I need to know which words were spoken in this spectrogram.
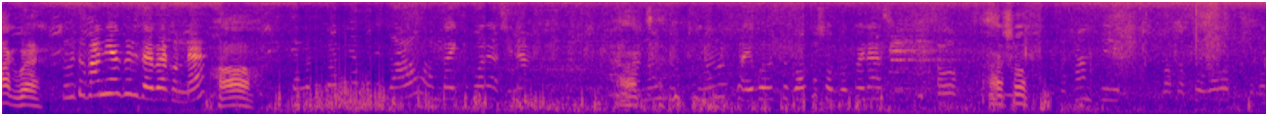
থাকবে। তুমি তো বানিয়াজুরি যাবে এখন না? হ্যাঁ। তাহলে তো বানিয়াজুরি যাও আমরা একটু পরে আসি না? আচ্ছা। ননদ ভাই বউ একটু গল্প সল্প করে আসি। আসো। শান্তি ব্যবস্থা করে।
